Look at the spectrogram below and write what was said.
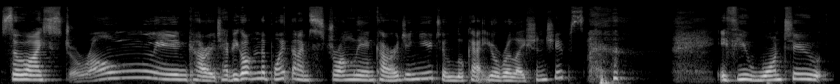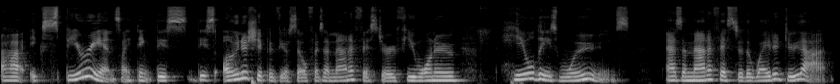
So I strongly encourage, have you gotten the point that I'm strongly encouraging you to look at your relationships? if you want to uh, experience, I think this this ownership of yourself as a manifestor, if you want to heal these wounds as a manifestor, the way to do that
